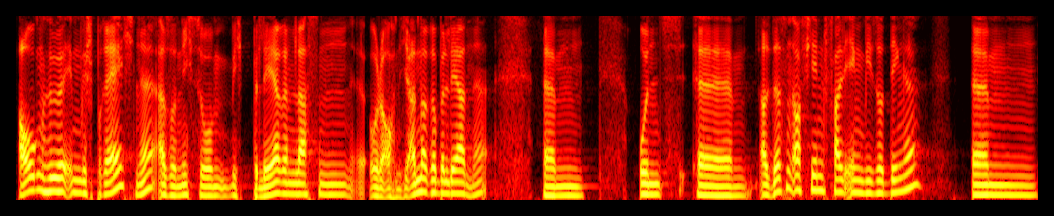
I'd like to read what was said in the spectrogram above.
Augenhöhe im Gespräch, ne? Also nicht so mich belehren lassen äh, oder auch nicht andere belehren, ne? Ähm, und ähm, also das sind auf jeden Fall irgendwie so Dinge. Ähm,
